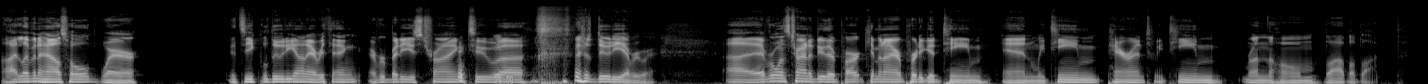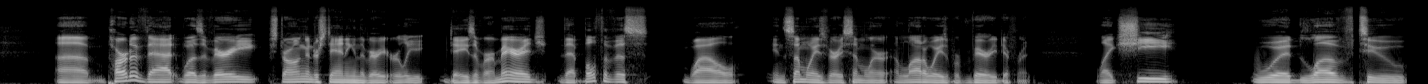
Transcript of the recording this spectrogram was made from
I live in a household where it's equal duty on everything. Everybody is trying to. uh, there's duty everywhere. Uh, everyone's trying to do their part. Kim and I are a pretty good team, and we team parent, we team run the home. Blah blah blah. Uh, part of that was a very strong understanding in the very early days of our marriage that both of us, while in some ways very similar, in a lot of ways were very different. Like she would love to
